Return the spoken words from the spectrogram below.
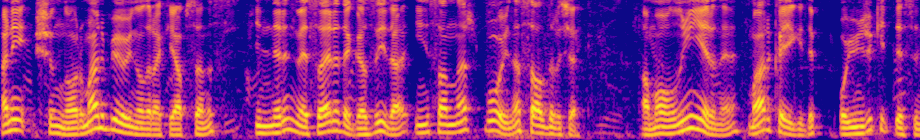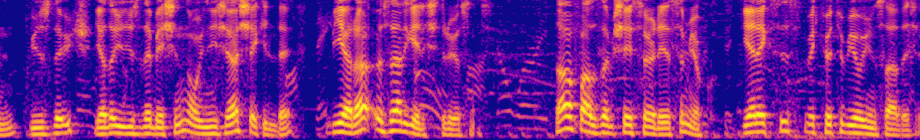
Hani şu normal bir oyun olarak yapsanız, filmlerin vesaire de gazıyla insanlar bu oyuna saldıracak. Ama onun yerine markayı gidip oyuncu kitlesinin %3 ya da %5'inin oynayacağı şekilde bir ara özel geliştiriyorsunuz. Daha fazla bir şey söyleyesim yok. Gereksiz ve kötü bir oyun sadece.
